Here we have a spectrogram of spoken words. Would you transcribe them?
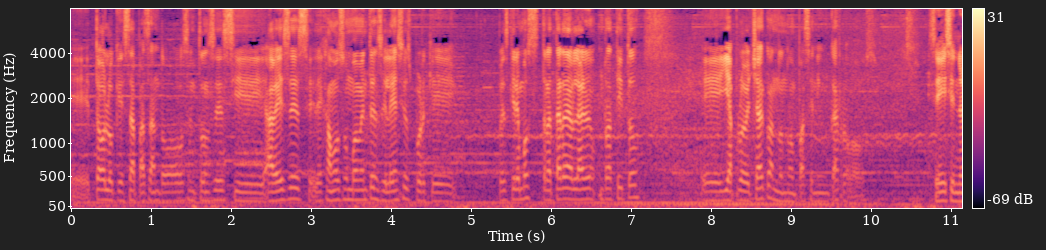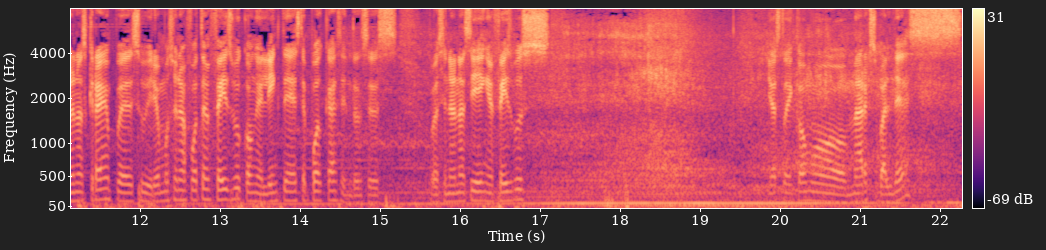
eh, todo lo que está pasando. Entonces, si a veces dejamos un momento en silencio es porque pues queremos tratar de hablar un ratito eh, y aprovechar cuando no pase ningún carro. Sí, si no nos creen, pues subiremos una foto en Facebook con el link de este podcast. Entonces, pues si no nos siguen en Facebook, yo estoy como Marx Valdés.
